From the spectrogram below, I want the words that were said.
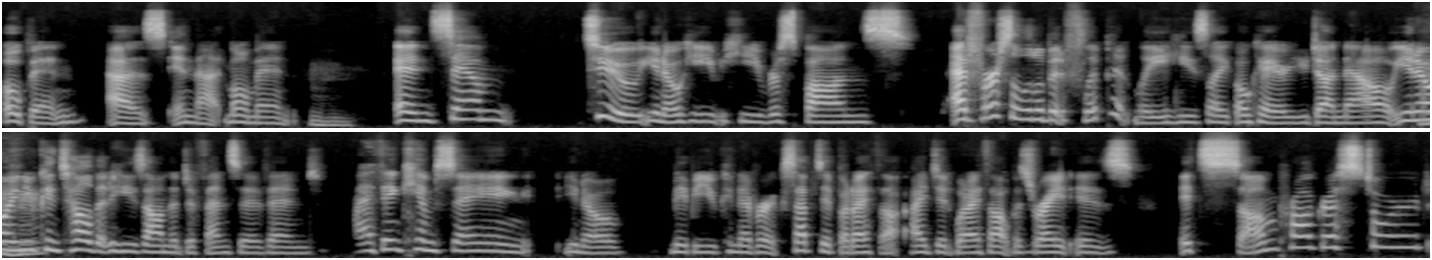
open as in that moment. Mm-hmm. And Sam, too, you know, he he responds at first a little bit flippantly. He's like, okay, are you done now? You know, and you Mhm. can tell that he's on the defensive. And I think him saying, you know, maybe you can never accept it, but I thought I did what I thought was right is it's some progress toward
